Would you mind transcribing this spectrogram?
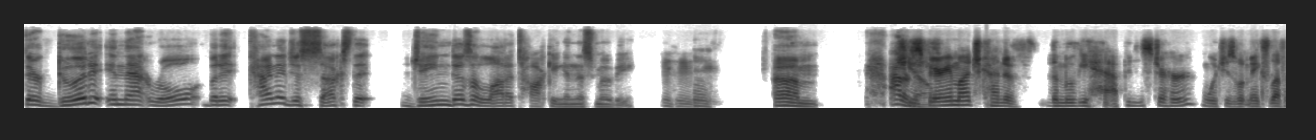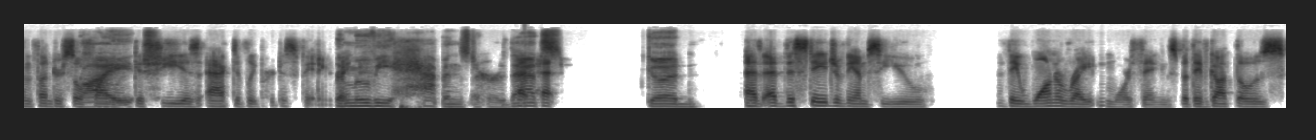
they're good in that role, but it kind of just sucks that Jane does a lot of talking in this movie. Mhm. Um, I don't know. She's know. very much kind of the movie happens to her, which is what makes Love and Thunder so fun because she is actively participating. the movie happens to her. at- That's good. at, at this stage of the MCU, they want to write more things, but they've got those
